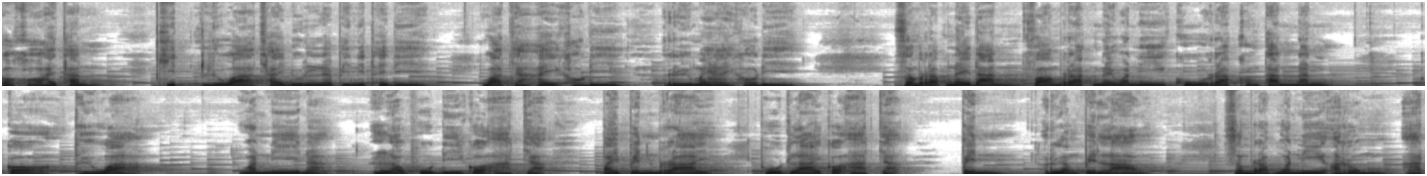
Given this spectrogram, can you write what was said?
ก็ขอให้ท่าน คิดหรือว่าใช้ดุลพินิษให้ดี ว่าจะให้เขาดี หรือไม่ให้เขาดีสำหรับในด้านความรักในวันนี้คู่รักของท่านนั้น ก็ถือว่า วันนี้นะเราพูดดีก็อาจจะ ไปเป็นร้าย พูดร้ายก็อาจจะเป็นเรื่องเป็นราวสำหรับวันนี้อารมณ์อาจ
